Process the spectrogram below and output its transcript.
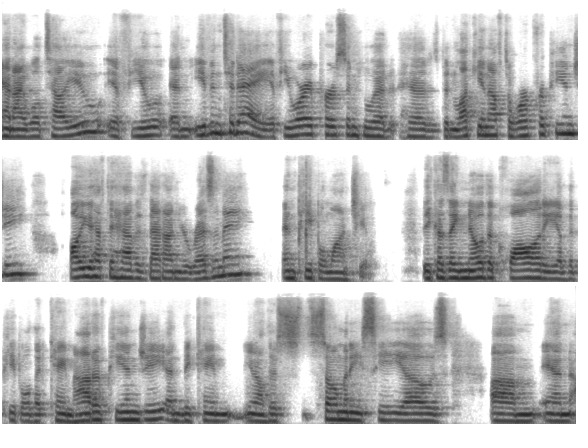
And I will tell you, if you, and even today, if you are a person who had, has been lucky enough to work for P&G, all you have to have is that on your resume and people want you because they know the quality of the people that came out of P&G became, you know, there's so many CEOs um, and,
